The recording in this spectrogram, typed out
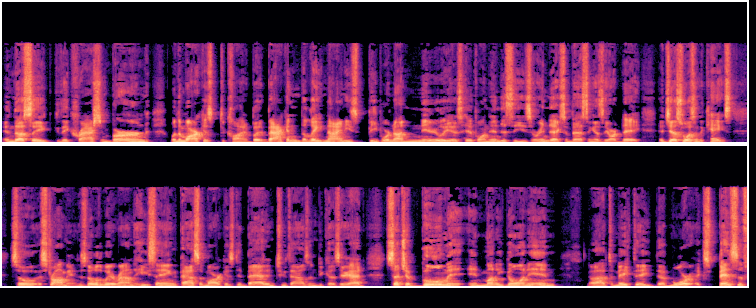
and thus they they crashed and burned when the markets declined. But back in the late '90s, people were not nearly as hip on indices or index investing as they are today. It just wasn't the case. So a straw man, there's no other way around it. He's saying the passive markets did bad in 2000 because they had such a boom in, in money going in uh, to make the, the more expensive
